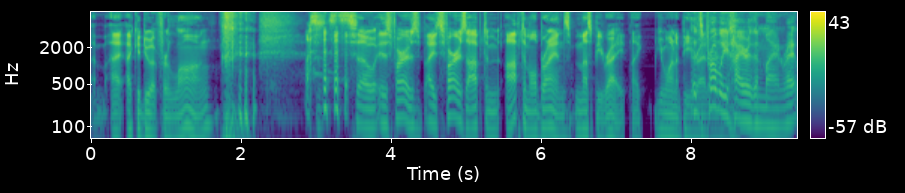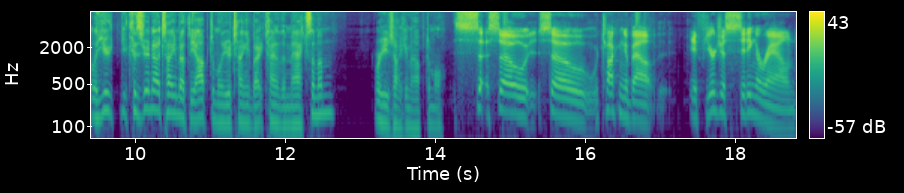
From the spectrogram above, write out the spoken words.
um, I, I could do it for long. so as far as as far as optim, optimal, Brian's must be right. Like you want to be It's right. probably around- higher than mine, right? Like you're because you're not talking about the optimal. You're talking about kind of the maximum. Or are you talking optimal? So, so, so we're talking about if you're just sitting around,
